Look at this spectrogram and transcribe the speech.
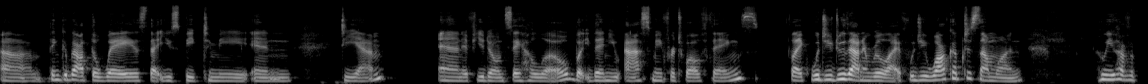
Um, think about the ways that you speak to me in DM. And if you don't say hello, but then you ask me for 12 things, like, would you do that in real life? Would you walk up to someone who you have a,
